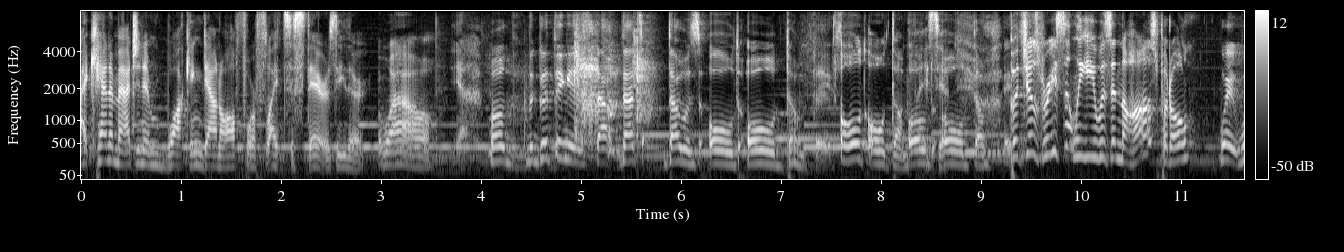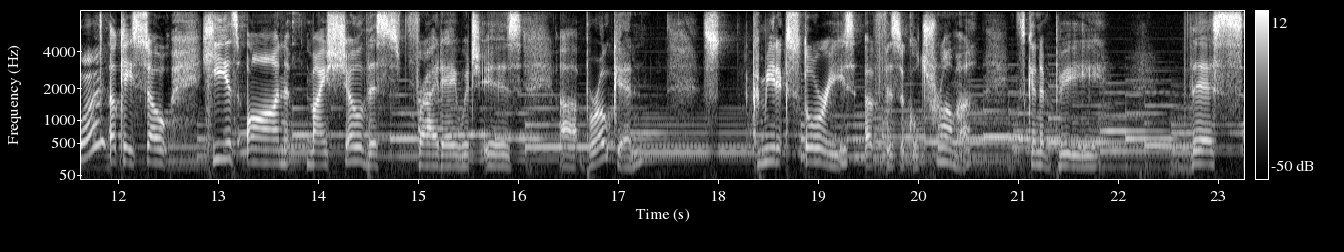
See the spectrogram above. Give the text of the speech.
I can't imagine him walking down all four flights of stairs either. wow. Yeah. Well, the good thing is that that's that was old old dumb face. Old, old dumb Old, face. yeah. old dumb face. But just recently, he was in the hospital. Wait, what? Okay, so he is on my show this Friday, which is uh, Broken Comedic Stories of Physical Trauma. It's going to be this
